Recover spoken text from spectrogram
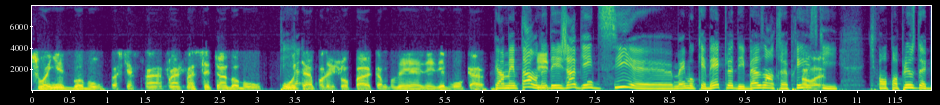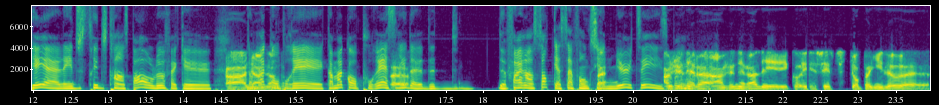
soigner le bobo, parce que fran- franchement, c'est un bobo. Puis, autant pour les chauffeurs comme pour les, les, les brokers. Puis en même temps, on a des gens bien d'ici, euh, même au Québec, là, des belles entreprises Ah ouais. qui qui font pas plus de bien à l'industrie du transport. Là, fait que Ah, comment qu'on pourrait comment qu'on pourrait essayer Euh. de, de, de- de faire en sorte que ça fonctionne mieux, tu sais? En général, en général, les, ces petites compagnies-là euh,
